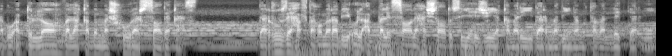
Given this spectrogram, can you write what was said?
ابو عبدالله و لقب مشهورش صادق است. در روز هفته ربیع الاول سال 83 هجری قمری در مدینه متولد گردید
